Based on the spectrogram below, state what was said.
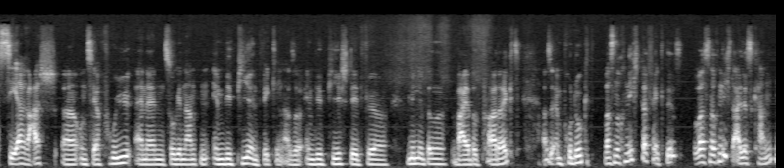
sehr rasch äh, und sehr früh einen sogenannten MVP entwickeln. Also MVP steht für Minimal Viable Product. Also ein Produkt, was noch nicht perfekt ist, was noch nicht alles kann,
